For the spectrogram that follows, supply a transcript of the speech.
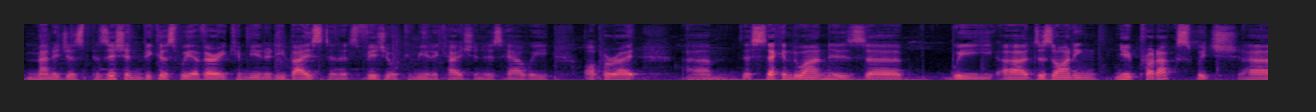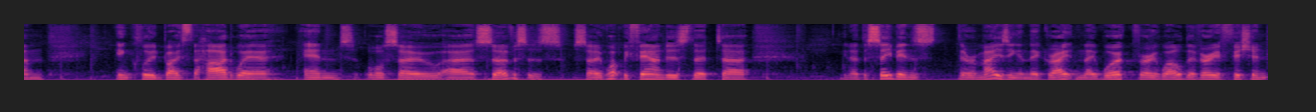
manager's position because we are very community based and it's visual communication is how we operate. Um, the second one is uh, we are designing new products which um, include both the hardware and also uh, services. So what we found is that uh, you know the Seabins they're amazing and they're great and they work very well. They're very efficient,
